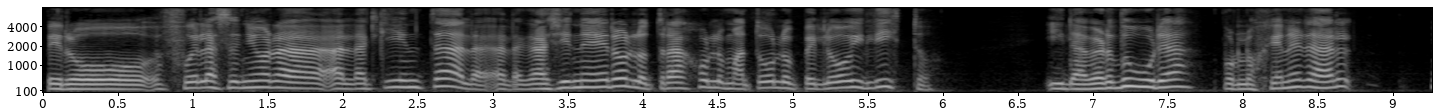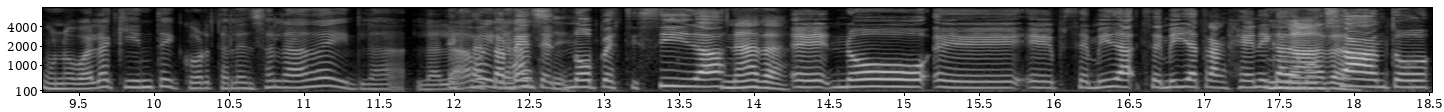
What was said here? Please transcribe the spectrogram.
pero fue la señora a la quinta, a la, a la gallinero, lo trajo, lo mató, lo peló y listo. Y la verdura, por lo general, uno va a la quinta y corta la ensalada y la, la lava y la Exactamente, hace. no pesticidas, Nada. eh, no eh, eh, semilla, semilla transgénica Nada. de Monsanto,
